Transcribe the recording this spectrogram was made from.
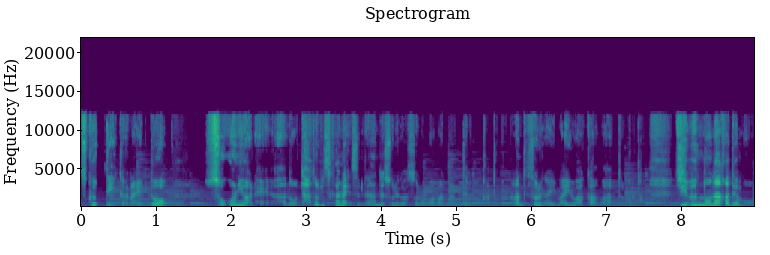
作っていかないと、そこにはね、あの、たどり着かないんですよね。なんでそれがそのままになってるのかとか、なんでそれが今違和感があったのかとか、自分の中でも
